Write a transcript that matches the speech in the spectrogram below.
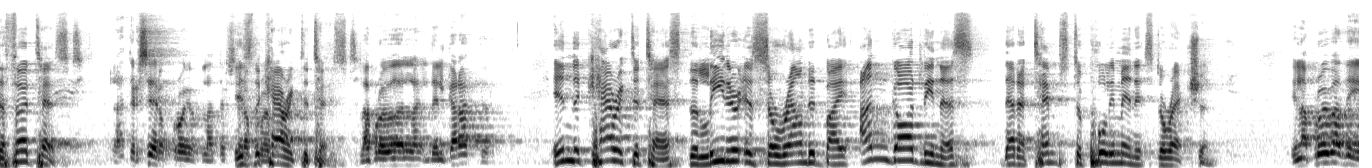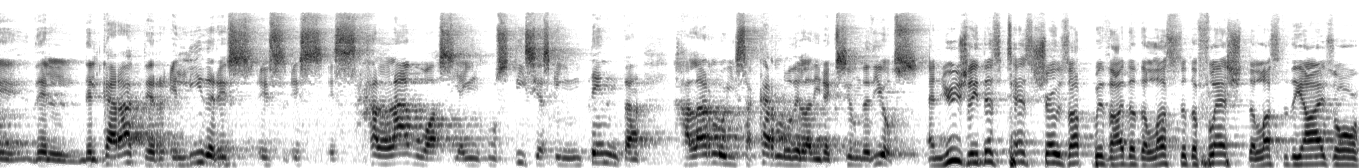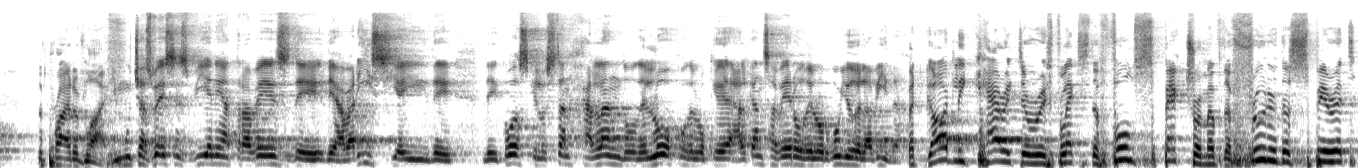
The third test La tercera prueba, la tercera is the prueba, character test. la prueba del, del carácter. In the character test, the leader is surrounded by ungodliness that attempts to pull him in its direction. En la prueba de- del, del carácter, el líder es, es, es, es jalado hacia injusticias que intenta jalarlo y sacarlo de la dirección de Dios. And usually this test shows up with either the lust of the flesh, the lust of the eyes, or the pride of Y life. muchas veces viene a través de, de avaricia y de, de cosas que lo están jalando del ojo, de lo que alcanza a ver o del orgullo de la vida. But godly character reflects the full spectrum of the fruit of the Spirit,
